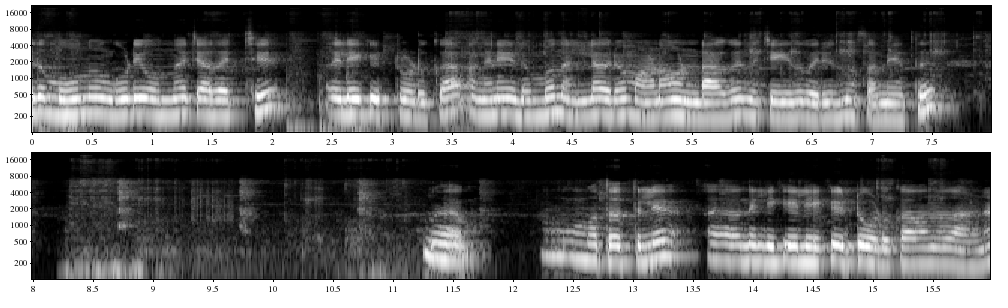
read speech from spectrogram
ഇത് മൂന്നും കൂടി ഒന്ന് ചതച്ച് അതിലേക്ക് ഇട്ട് കൊടുക്കുക. അങ്ങനെ ഇടുമ്പോൾ നല്ല ഒരു മണം ഉണ്ടാകും ഇത് ചെയ്തു വരുന്ന സമയത്ത്. മൊത്തത്തിൽ നെല്ലിക്കയിലേക്ക് ഇട്ട് കൊടുക്കാവുന്നതാണ്.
